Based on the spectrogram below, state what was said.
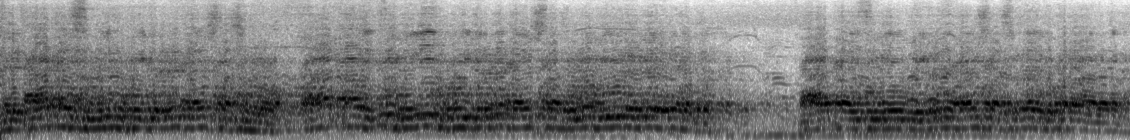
இந்த டாடாஸ் வெளியே போய்க்கிறது டைம் ஸ்டார் சொல்லுவோம் காட்டாசி வெளியே போய்க்கிறது டைம் ஸ்டார் சொல்லுவோம் வீரர்கள் இருக்காது காட்டாசி வெளியே போய்க்கிறது டைம் ஸ்டார் சொல்லுவோம் அதுக்கப்புறம் ஆடுறாங்க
